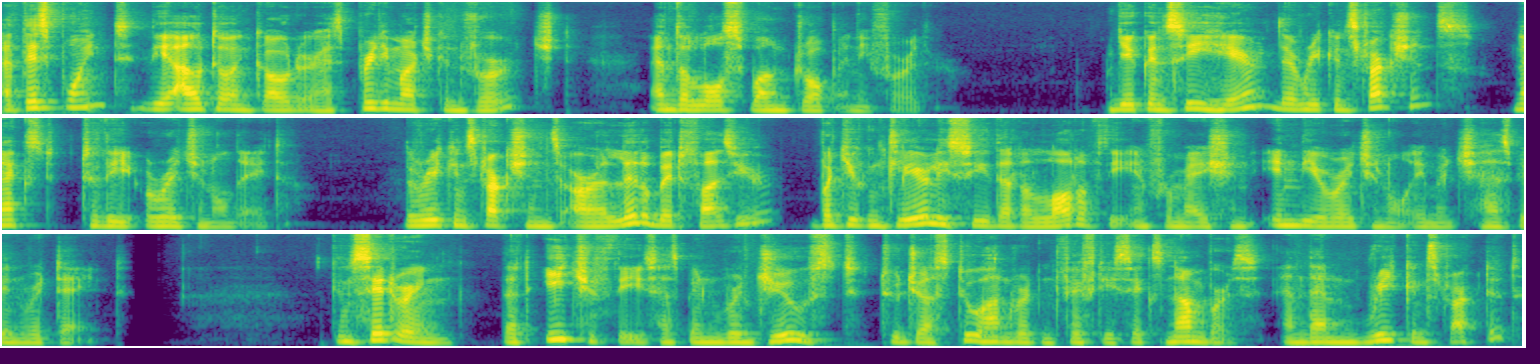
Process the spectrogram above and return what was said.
At this point, the autoencoder has pretty much converged and the loss won't drop any further. You can see here the reconstructions next to the original data. The reconstructions are a little bit fuzzier, but you can clearly see that a lot of the information in the original image has been retained. Considering that each of these has been reduced to just 256 numbers and then reconstructed,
